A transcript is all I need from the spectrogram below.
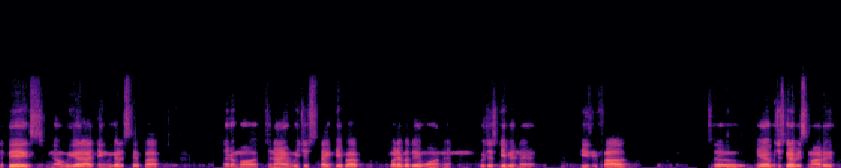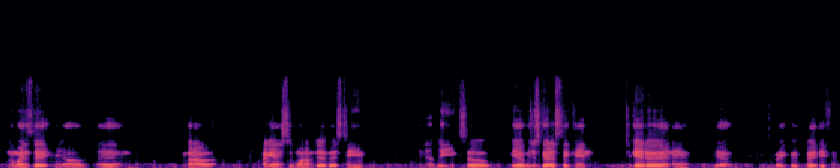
the bigs, you know, we gotta. I think we gotta step up a little more tonight. We just like give up whatever they want, and we're just giving the easy foul. So yeah, we just gotta be smarter on Wednesday, you know, and we're gonna against one of the best team in the league. So yeah, we just gotta stick in together, and then yeah, very good, great defense.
